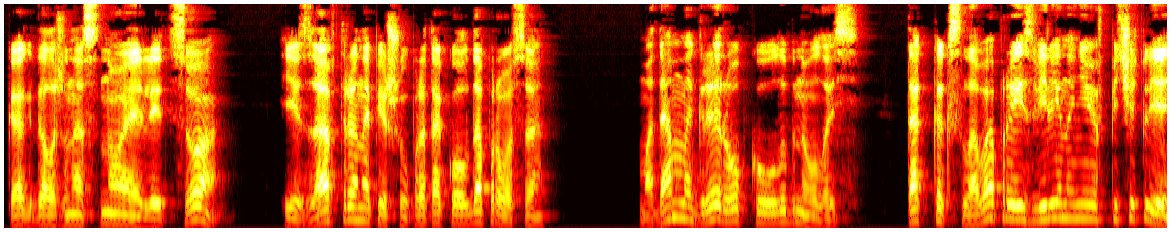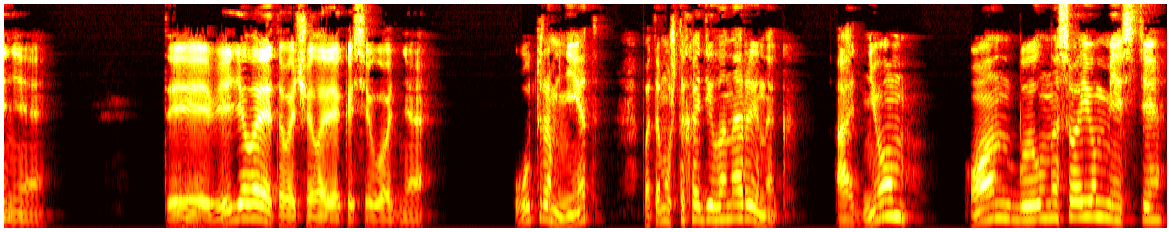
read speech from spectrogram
как должностное лицо, и завтра напишу протокол допроса». Мадам Мегре робко улыбнулась так как слова произвели на нее впечатление. «Ты видела этого человека сегодня?» «Утром нет, потому что ходила на рынок, а днем он был на своем месте».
